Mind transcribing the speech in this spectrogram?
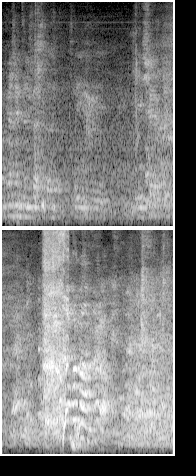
man kanske inte är den bästa i, i, i köket. Men, titta på de andra då?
